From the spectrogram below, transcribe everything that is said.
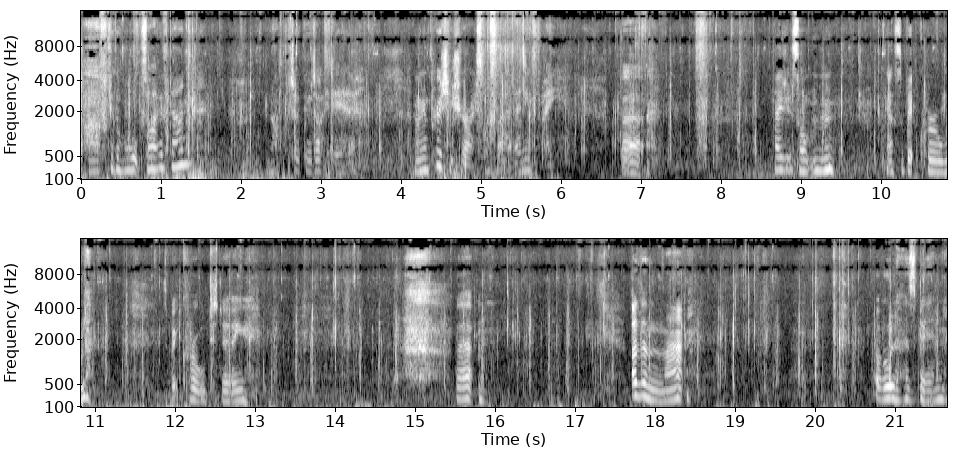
after the walks I've done, not a good idea. I mean, I'm pretty sure I smell bad anyway, but I just thought, mm, that's a bit cruel It's a bit cruel to do. But other than that, all has been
